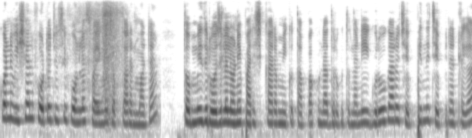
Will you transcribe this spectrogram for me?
కొన్ని విషయాలు ఫోటో చూసి ఫోన్లో స్వయంగా చెప్తారనమాట తొమ్మిది రోజులలోనే పరిష్కారం మీకు తప్పకుండా దొరుకుతుందండి. ఈ గురువుగారు చెప్పింది చెప్పినట్లుగా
